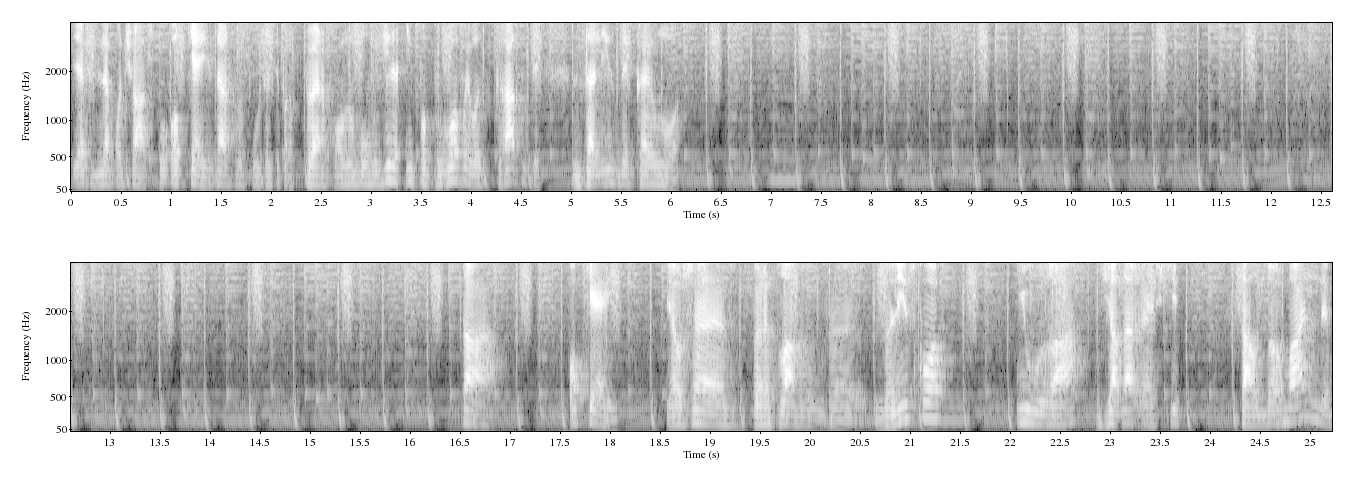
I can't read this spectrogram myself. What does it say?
Як для початку. Окей, зараз ми получимося переплавимо вугілля і попробуємо скрафтити залізне кайло. Так, окей. Я вже переплавив уже залізко. І ура! Я нарешті став нормальним.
